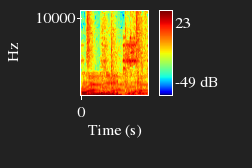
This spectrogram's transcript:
Exoplanets.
